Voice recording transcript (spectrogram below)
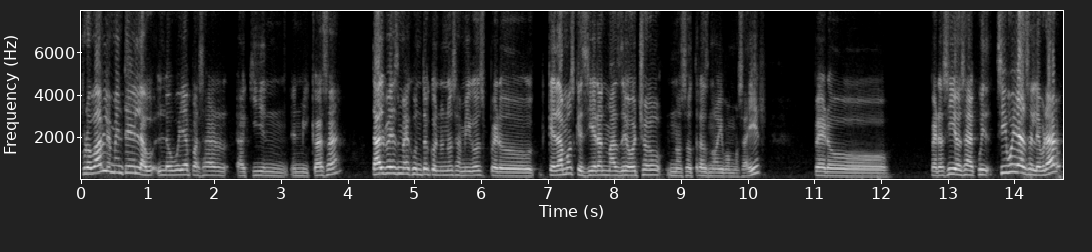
probablemente lo voy a pasar aquí en, mi casa. Tal vez me junto con unos amigos, pero quedamos que si eran más de ocho, nosotras no íbamos a ir. Pero, pero sí, o sea, sí voy a celebrar.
